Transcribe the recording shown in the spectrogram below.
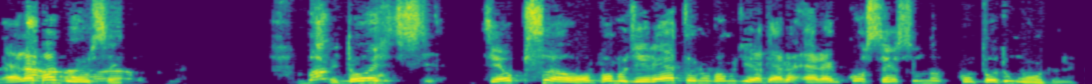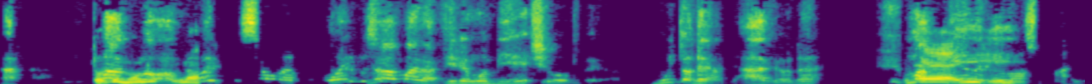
era não, bagunça. bagunça. Então tinha opção, ou vamos direto ou não vamos direto. Era, era um consenso no, com todo mundo, né? Ah, todo mas, mundo. Ó, o, ônibus, é o ônibus é uma maravilha, é um ambiente muito agradável, né? Uma é, pena e, que o nosso país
